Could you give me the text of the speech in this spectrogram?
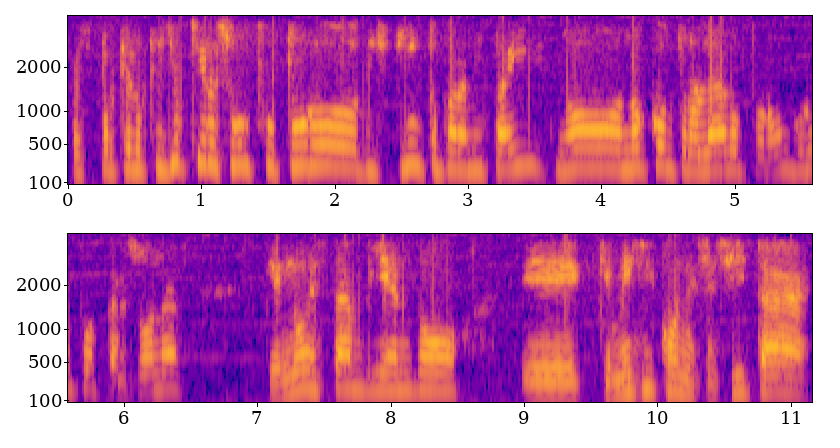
pues porque lo que yo quiero es un futuro distinto para mi país, no, no controlado por un grupo de personas que no están viendo eh, que México necesita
